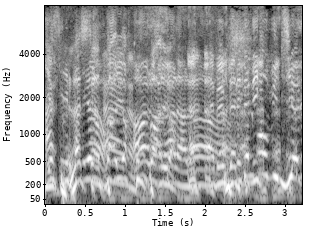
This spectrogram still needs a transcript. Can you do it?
Ah, c'est les Là, c'est un parieur contre parieur. là, là. Mais Il a vous tellement envie d'y aller.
